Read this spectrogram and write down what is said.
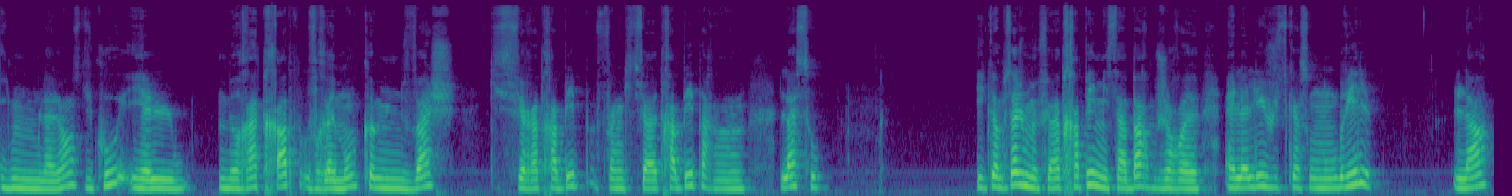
il me la lance du coup. Et elle me rattrape vraiment comme une vache qui se fait rattraper, enfin, qui se fait attraper par un lasso. Et comme ça, je me fais attraper. Mais sa barbe, genre, euh, elle allait jusqu'à son nombril. Là,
